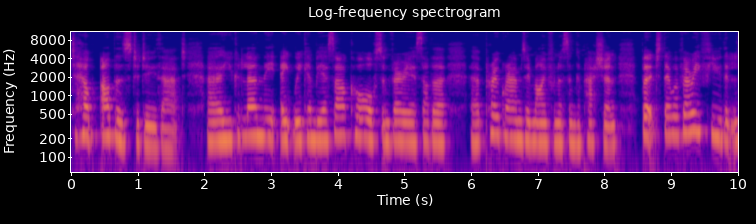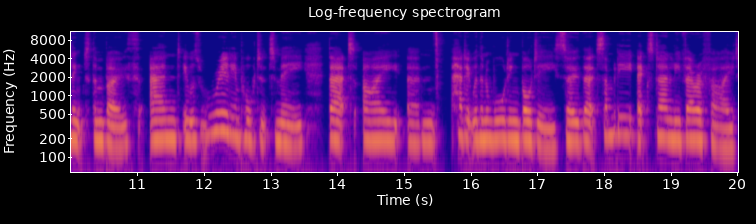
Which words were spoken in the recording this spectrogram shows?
to help others to do that. Uh, you could learn the eight week MBSR course and various other uh, programs in mindfulness and compassion, but there were very few that linked them both. And it was really important to me that I um, had it with an awarding body so that somebody externally verified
